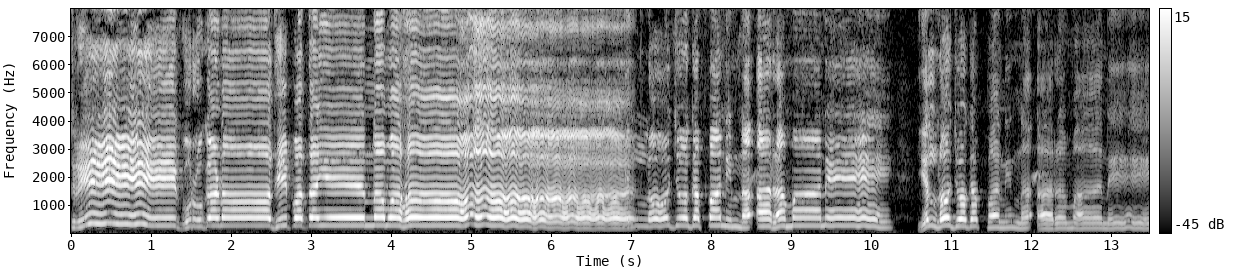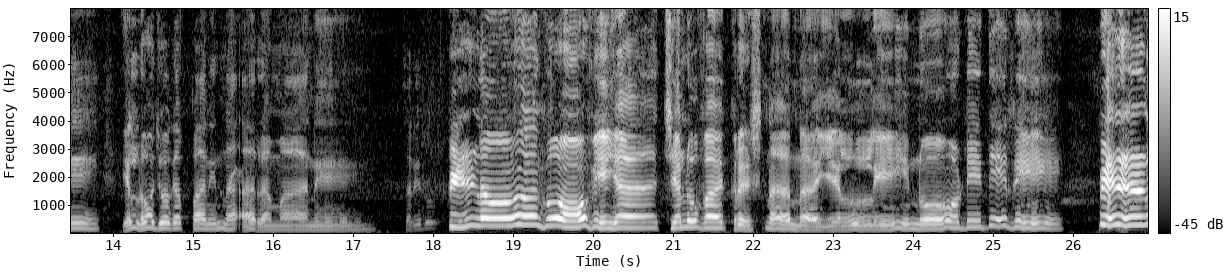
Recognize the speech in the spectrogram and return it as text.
ಶ್ರೀ ಗುರುಗಣಾಧಿಪತಯೇ ನಮಃ. ಎಲ್ಲೋ ಜೋಗಪ್ಪ ನಿನ್ನ ಅರಮಾನೆ ಎಲ್ಲೋ ಜೋಗಪ್ಪ ನಿನ್ನ ಅರಮಾನೆ ಎಲ್ಲೋ ಜೋಗಪ್ಪ ನಿನ್ನ ಅರಮಾನೆ. ಸರಿದು ಪಿಳ್ಳೋ ಗೋವಿಯ ಚೆಲುವ ಕೃಷ್ಣನ ಎಲ್ಲಿ ನೋಡಿದಿರಿ? ಪಿಳ್ಳ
